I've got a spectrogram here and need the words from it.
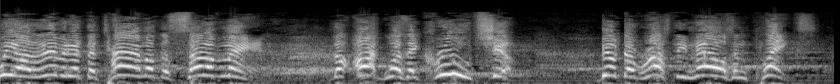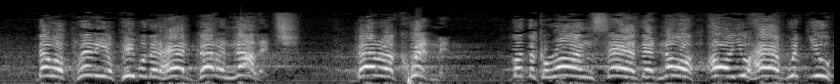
We are living at the time of the Son of Man. The ark was a crude ship built of rusty nails and planks. There were plenty of people that had better knowledge, better equipment. But the Quran says that Noah, all you have with you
